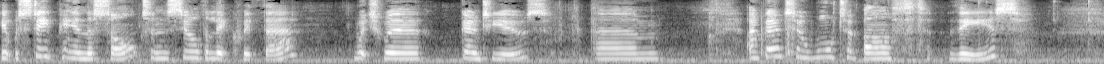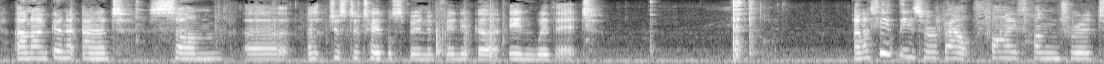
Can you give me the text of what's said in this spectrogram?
It was steeping in the salt and see all the liquid there, which we're going to use. Um, I'm going to water bath these and I'm going to add some, uh, just a tablespoon of vinegar in with it. And I think these are about 500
